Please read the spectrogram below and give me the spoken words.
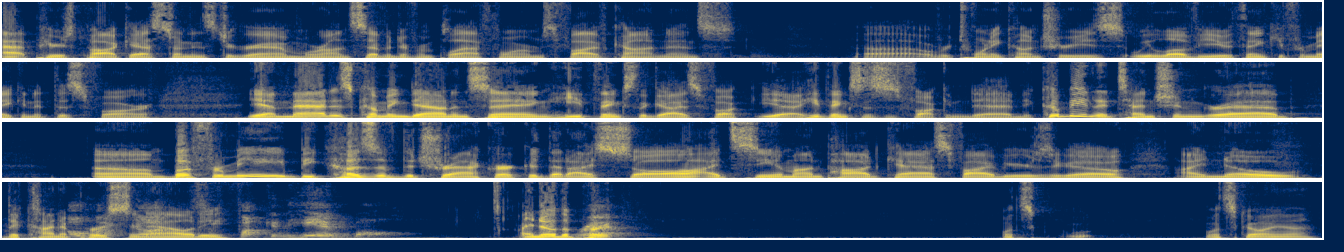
at Pierce Podcast on Instagram, we're on seven different platforms, five continents, uh, over 20 countries. We love you. Thank you for making it this far. Yeah, Matt is coming down and saying he thinks the guy's fuck. Yeah, he thinks this is fucking dead. It could be an attention grab. Um, but for me, because of the track record that I saw, I'd see him on podcasts five years ago. I know the kind of Oh personality. My God, it's a fucking handball. I know the per- Ref, what's what's going on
